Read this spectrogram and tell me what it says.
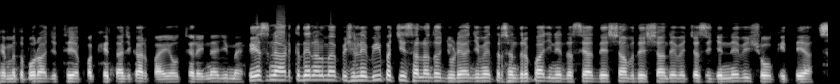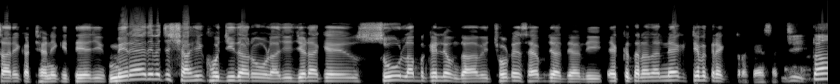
ਹਿੰਮਤਪੁਰਾ ਜਿੱਥੇ ਆਪਾਂ ਖੇਤਾਂ 'ਚ ਘਰ ਪਾਏ ਉੱਥੇ ਰਹਿਣਾ ਜੀ ਮੈਂ। ਇਸ ਨਾਟਕ ਦੇ ਨਾਲ ਮੈਂ ਪਿਛਲੇ 20-25 ਸਾਲਾਂ ਤੋਂ ਜੁੜਿਆ ਜਿਵੇਂ ਤਰਸਿੰਦਰ ਭਾਜੀ ਨੇ ਦੱਸਿਆ ਦੇਸ਼ਾਂ ਵਿਦੇਸ਼ਾਂ ਦੇ ਵਿੱਚ ਅਸੀਂ ਜਿੰਨੇ ਵੀ ਸ਼ੋਅ ਕੀਤੇ ਆ ਸਾਰੇ ਇਕੱਠਿਆਂ ਨੇ ਕੀਤੇ ਆ ਜੀ। ਮੇਰਾ ਇਹਦੇ ਵਿੱਚ ਸ਼ਾਹੀ ਖੋਜੀ ਦਾ ਰੋਲ ਆ ਜੀ ਜਿਹੜਾ ਕਿ ਸੂ ਲੱਭ ਕੇ ਲਿਆਉਂਦਾ ਵੀ ਛੋਟੇ ਸਹਿਬਜ਼ਾਦਿਆਂ ਦੀ ਇੱਕ ਤਰ੍ਹਾਂ ਦਾ ਨੈਗੇਟਿਵ ਕੈਰੈਕਟਰ ਕਹਿ ਸਕਦੇ ਜੀ ਤਾਂ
